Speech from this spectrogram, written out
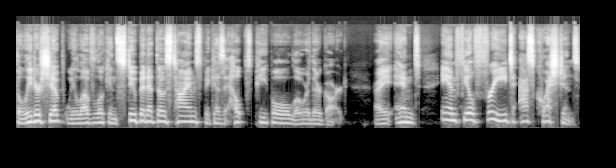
the leadership, we love looking stupid at those times because it helps people lower their guard, right? And and feel free to ask questions.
